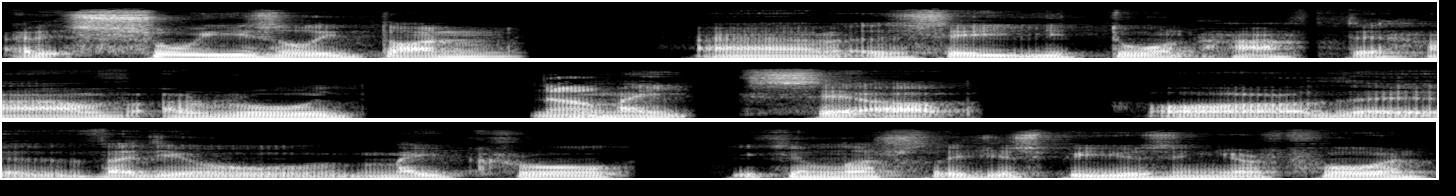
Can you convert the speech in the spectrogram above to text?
and it's so easily done. Um, as I say, you don't have to have a Rode No. mic set up or the VideoMicro. You can literally just be using your phone.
